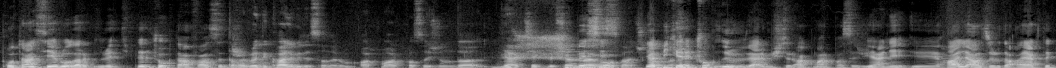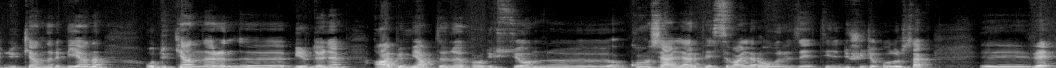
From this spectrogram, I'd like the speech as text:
potansiyel olarak ürettikleri çok daha fazladır. Daha radikal bir de sanırım Akmar Pasajı'nda gerçekleşenler Şüphesiz. oradan çıkanlar. Ya bir kere çok ürün vermiştir Akmar Pasajı. Yani e, hala hazırda ayaktaki dükkanları bir yana o dükkanların e, bir dönem albüm yaptığını, prodüksiyon, konserler, festivaller organize ettiğini düşünecek olursak ve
